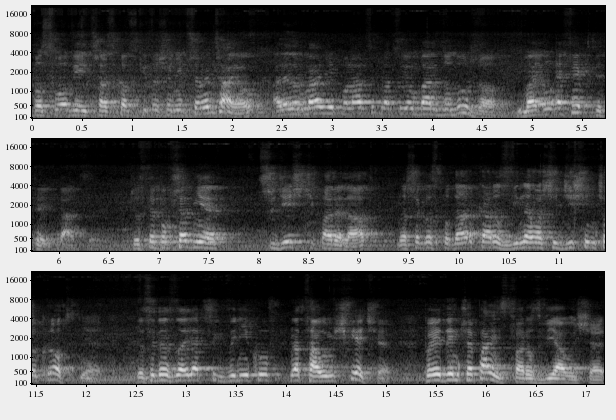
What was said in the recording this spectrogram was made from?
posłowie i Trzaskowski to się nie przemęczają, ale normalnie Polacy pracują bardzo dużo i mają efekty tej pracy. Przez te poprzednie 30 parę lat nasza gospodarka rozwinęła się dziesięciokrotnie. To jest jeden z najlepszych wyników na całym świecie. Pojedyncze państwa rozwijały się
